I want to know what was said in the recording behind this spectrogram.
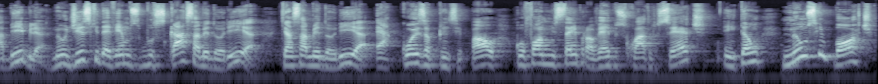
A Bíblia não diz que devemos buscar sabedoria, que a sabedoria é a coisa principal, conforme está em Provérbios 4:7? Então, não se importe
